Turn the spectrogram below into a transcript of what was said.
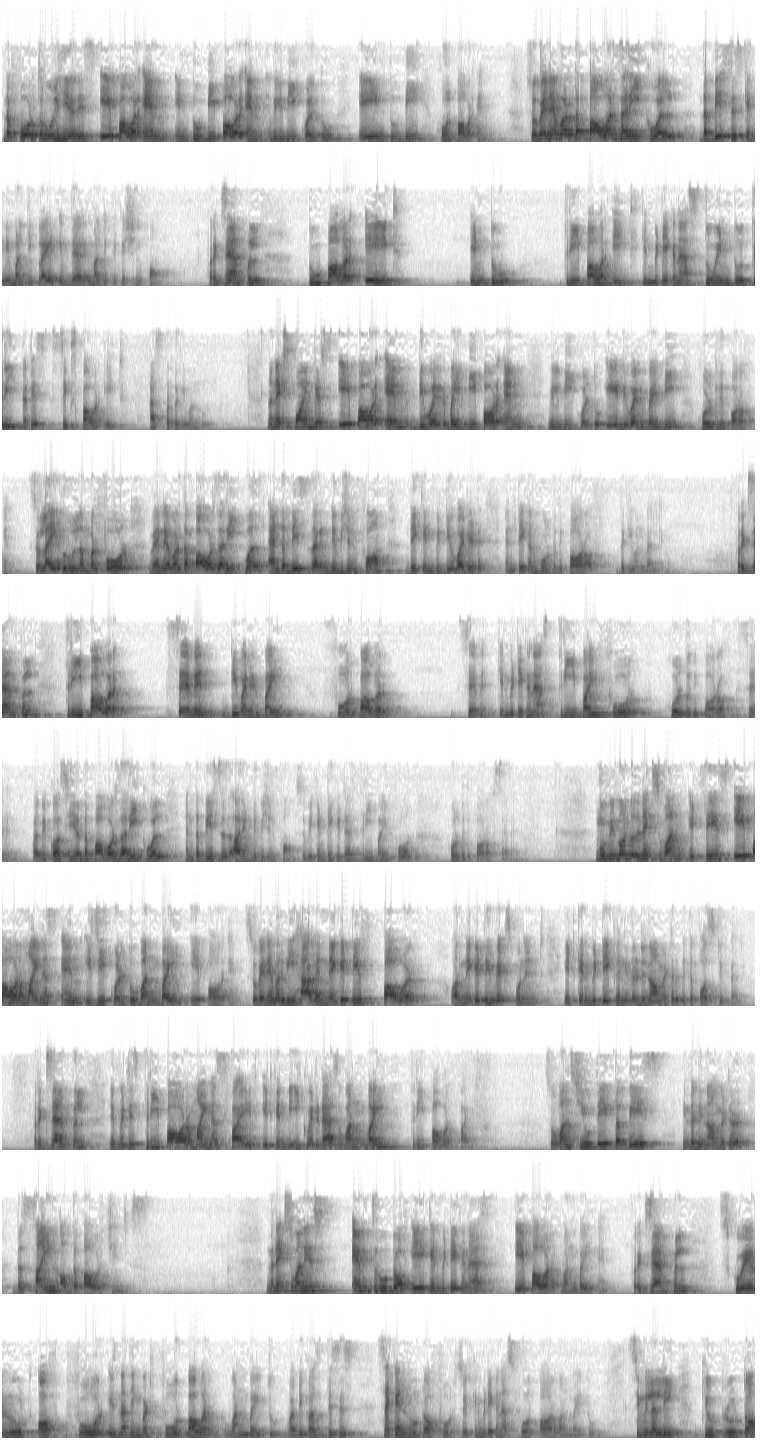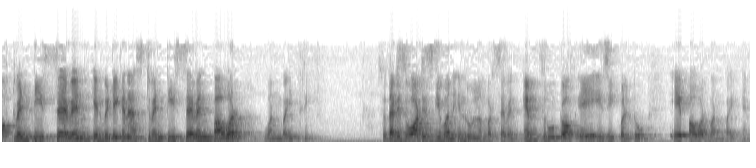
The fourth rule here is a power m into b power m will be equal to a into b whole power m. So whenever the powers are equal the bases can be multiplied if they are in multiplication form. For example 2 power 8 into 3 power 8 can be taken as 2 into 3 that is 6 power 8 as per the given rule. The next point is a power m divided by b power m will be equal to a divided by b whole to the power of m. So like rule number 4 whenever the powers are equal and the bases are in division form they can be divided and taken whole to the power of the given value. For example 3 power 7 divided by 4 power 7 can be taken as 3 by 4 whole to the power of 7. Why? Because here the powers are equal and the bases are in division form. So we can take it as 3 by 4 whole to the power of 7. Moving on to the next one, it says a power minus m is equal to 1 by a power m. So whenever we have a negative power or negative exponent, it can be taken in the denominator with a positive value. For example, if it is 3 power minus 5, it can be equated as 1 by 3 power 5. So once you take the base in the denominator, the sign of the power changes. The next one is mth root of a can be taken as a power 1 by m. For example, square root of 4 is nothing but 4 power 1 by 2. Why? Because this is second root of 4. So it can be taken as 4 power 1 by 2. Similarly, cube root of 27 can be taken as 27 power 1 by 3. So that is what is given in rule number 7. mth root of a is equal to a power 1 by m.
